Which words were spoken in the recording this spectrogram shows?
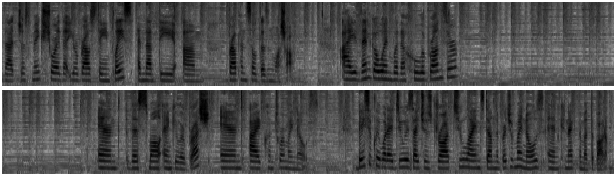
that just makes sure that your brows stay in place and that the um, brow pencil doesn't wash off. I then go in with a Hoola bronzer and this small angular brush and I contour my nose. Basically what I do is I just draw two lines down the bridge of my nose and connect them at the bottom.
